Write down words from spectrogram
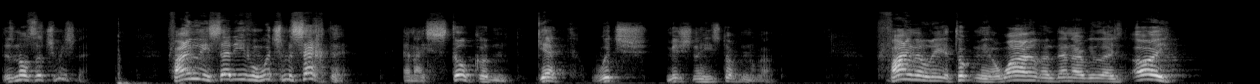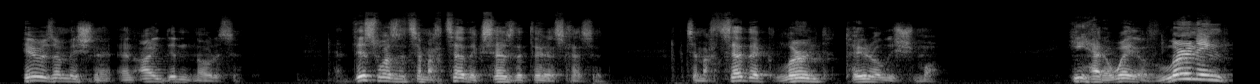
There's no such Mishnah. Finally, he said even which Masechta. And I still couldn't get which Mishnah he's talking about. Finally, it took me a while, and then I realized, oi, here is a Mishnah, and I didn't notice it. And this was the Tzemach Tzedek, says the Teres Chesed. Tzemach Tzedek learned Torah Lishmo. He had a way of learning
